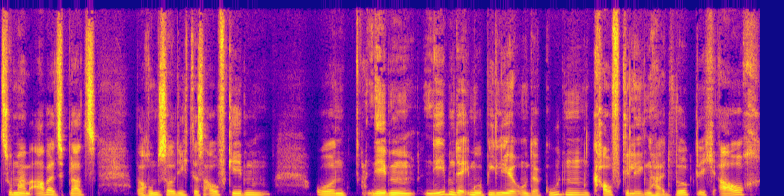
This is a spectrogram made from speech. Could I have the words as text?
zu meinem Arbeitsplatz. Warum sollte ich das aufgeben? Und neben, neben der Immobilie und der guten Kaufgelegenheit wirklich auch,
